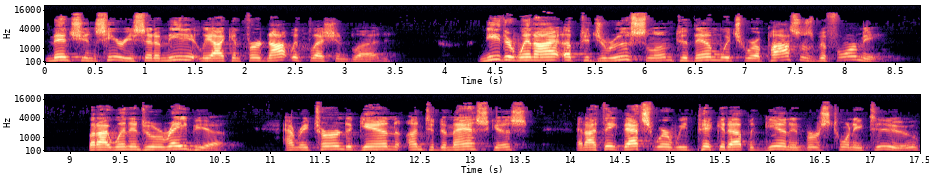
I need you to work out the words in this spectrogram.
mentions here. He said, Immediately I conferred not with flesh and blood, neither went I up to Jerusalem to them which were apostles before me, but I went into Arabia and returned again unto Damascus. And I think that's where we pick it up again in verse 22.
